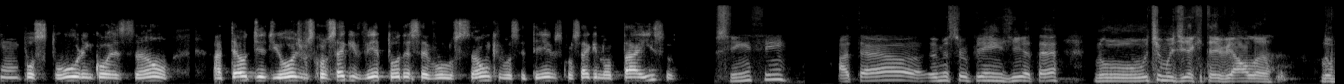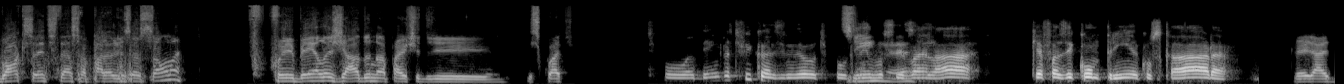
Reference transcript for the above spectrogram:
uma postura, em correção, até o dia de hoje, você consegue ver toda essa evolução que você teve? Você consegue notar isso? Sim, sim. Até eu me surpreendi até no último dia que teve aula no box antes dessa paralisação, né? Fui bem elogiado na parte de squat. Tipo, é bem gratificante, entendeu? Tipo, Sim, você é. vai lá, quer fazer contrinha com os caras. Verdade.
